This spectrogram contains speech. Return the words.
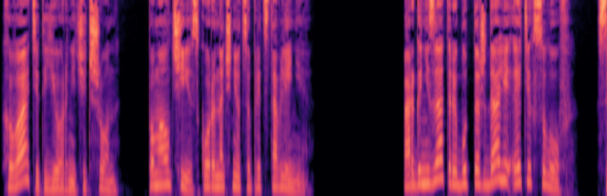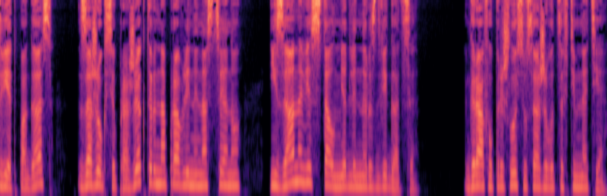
«Хватит ерничать, Шон. Помолчи, скоро начнется представление». Организаторы будто ждали этих слов, Свет погас, зажегся прожектор, направленный на сцену, и занавес стал медленно раздвигаться. Графу пришлось усаживаться в темноте.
